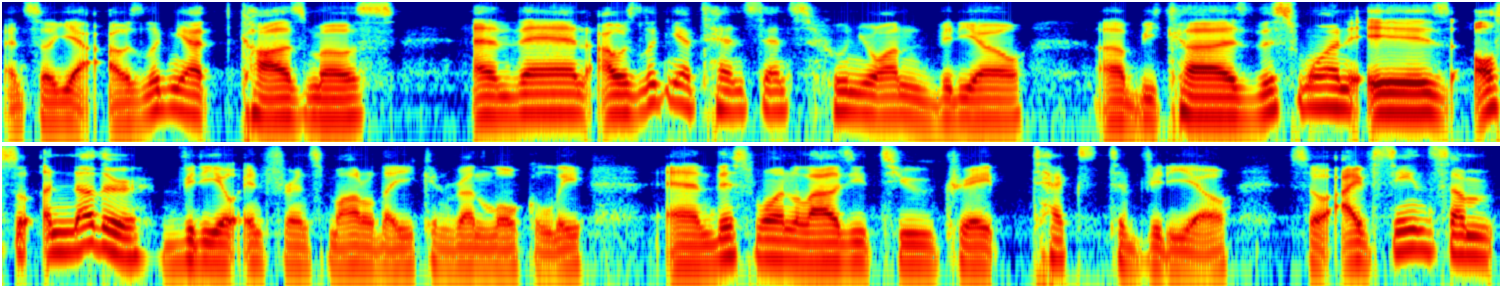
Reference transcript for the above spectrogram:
and so yeah, I was looking at Cosmos, and then I was looking at Tencent's Hunyuan video. Uh, because this one is also another video inference model that you can run locally. And this one allows you to create text to video. So I've seen some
